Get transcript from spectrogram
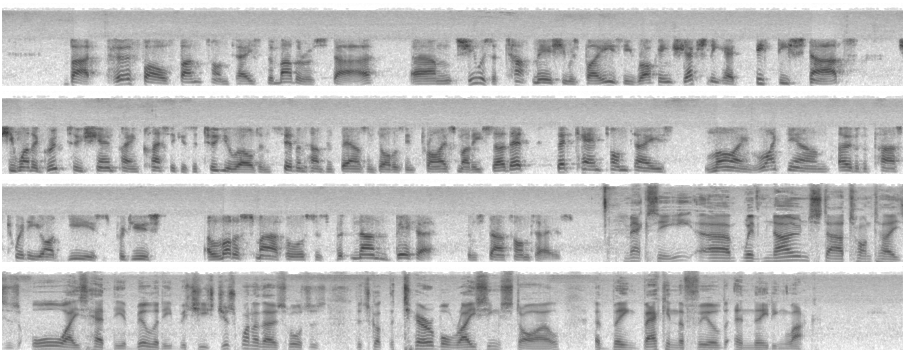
But her foal, Funtontes, the mother of Star, um, she was a tough mare. She was by easy rocking. She actually had 50 starts. She won a Group 2 Champagne Classic as a two-year-old and $700,000 in prize money. So that, that Cantontes line right down over the past 20-odd years has produced a lot of smart horses, but none better than Star Tontes. Maxi, uh, we've known Star Tontes has always had the ability, but she's just one of those horses that's got the terrible racing style of being back in the field and needing luck.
